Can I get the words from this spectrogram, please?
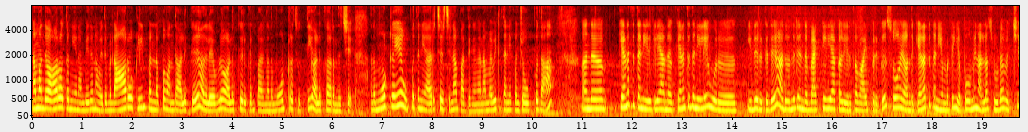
நம்ம அந்த ஆரோ தண்ணியை நம்பி தான் நம்ம இது பண்ணோம் ஆரோ க்ளீன் பண்ணப்போ வந்த அழுக்கு அதில் எவ்வளோ அழுக்கு இருக்குன்னு பாருங்கள் அந்த மோட்டரை சுற்றி அழுக்காக இருந்துச்சு. அந்த மோட்டரையே உப்பு தண்ணி அரிச்சிருச்சுன்னா பார்த்துக்கோங்க நம்ம வீட்டு தண்ணி கொஞ்சம் உப்பு தான். அந்த கிணத்து தண்ணி இருக்கு இல்லையா அந்த கிணத்து தண்ணியிலே ஒரு இது இருக்குது. அது வந்துட்டு இந்த பாக்டீரியாக்கள் இருக்க வாய்ப்பு இருக்குது ஸோ அந்த கிணத்து தண்ணி தண்ணியை மட்டும் எப்போவுமே நல்லா சுட வச்சு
